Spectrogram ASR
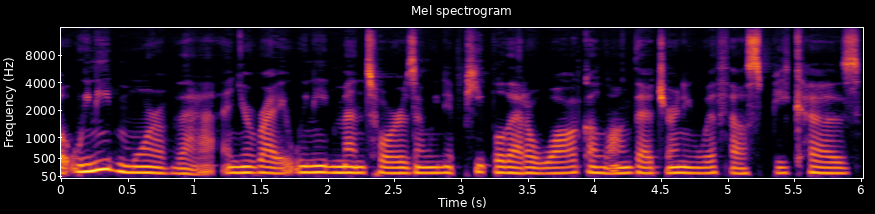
But we need more of that. And you're right. We need mentors and we need people that'll walk along that journey with us because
